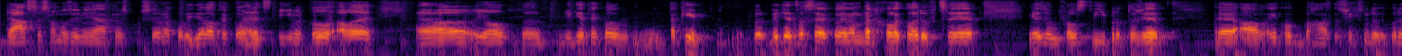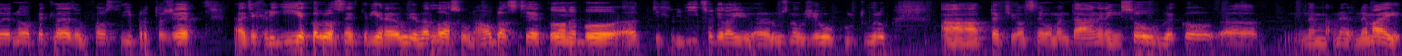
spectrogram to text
dá se samozřejmě nějakým způsobem jako vydělat jako herectvím, jako, ale e, jo, vidět jako taky, vidět zase jako jenom vrcholek ledovce je, je zoufalství, protože Eh, a jako házet všechno do, jako do jednoho pytle zoufalství, protože eh, těch lidí, jako vlastně, kteří hrajou divadlo a jsou na oblasti, jako, nebo eh, těch lidí, co dělají různou živou kulturu a teď vlastně momentálně nejsou, jako, ne, ne, nemají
